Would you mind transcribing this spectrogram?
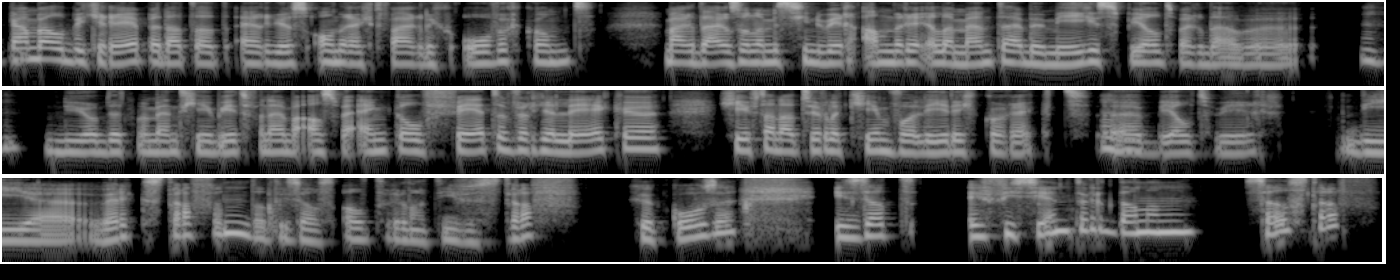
kan wel begrijpen dat dat ergens onrechtvaardig overkomt. Maar daar zullen misschien weer andere elementen hebben meegespeeld waar dat we mhm. nu op dit moment geen weet van hebben. Als we enkel feiten vergelijken, geeft dat natuurlijk geen volledig correct uh, beeld weer. Die uh, werkstraffen, dat is als alternatieve straf gekozen. Is dat efficiënter dan een celstraf?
